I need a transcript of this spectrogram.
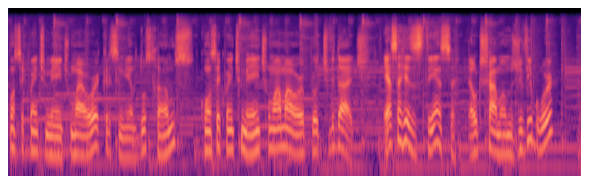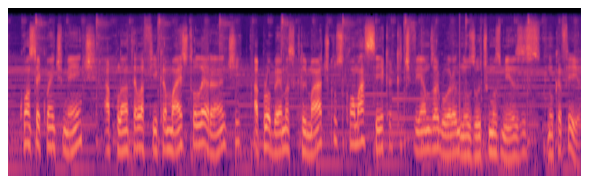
consequentemente, o maior crescimento dos ramos, consequentemente, uma maior produtividade. Essa resistência é o que chamamos de vigor, consequentemente, a planta ela fica mais tolerante a problemas climáticos como a seca que tivemos agora nos últimos meses no cafeiro.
